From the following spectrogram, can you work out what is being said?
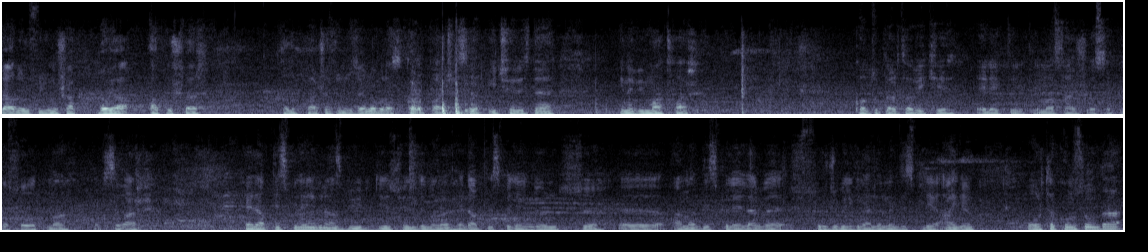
Daha doğrusu yumuşak boya atmışlar kalıp parçasının üzerine. Burası kalıp parçası. İçerisinde yine bir mat var. Koltuklar tabii ki elektrikli, masaj, ısıtma, soğutma hepsi var. Head-up display'i biraz büyüdü diye söyledi bana. Head-up display'in görüntüsü, e, ana displeyler ve sürücü bilgilendirme displeyi aynı. Orta konsolda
